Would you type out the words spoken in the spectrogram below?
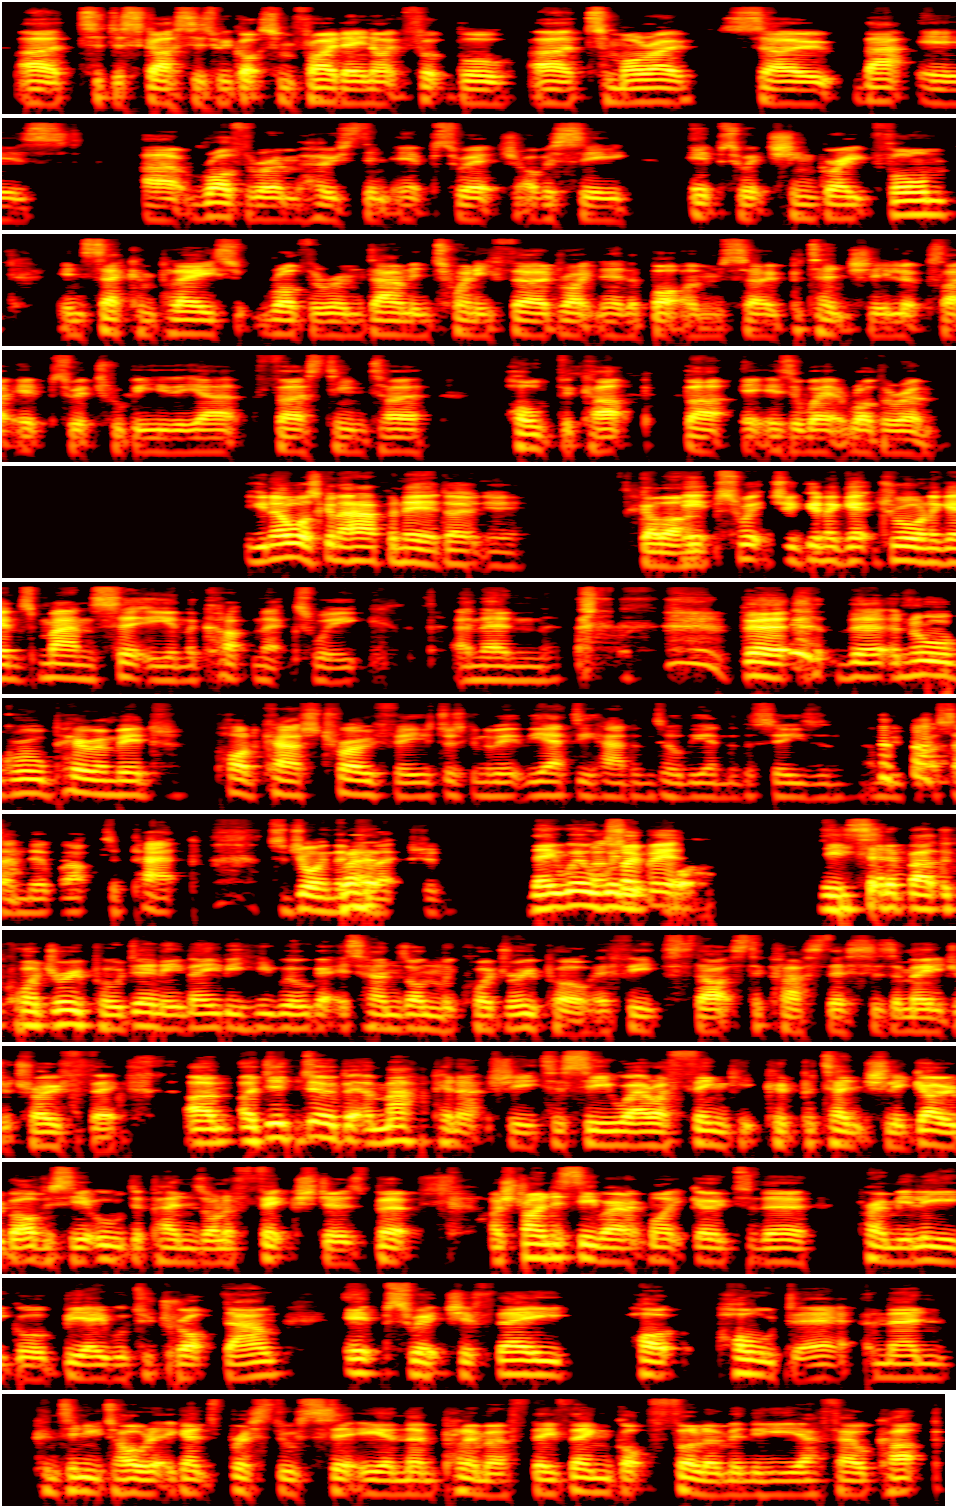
uh, to discuss is we've got some Friday night football uh, tomorrow. So that is uh, Rotherham hosting Ipswich. Obviously, Ipswich in great form in second place, Rotherham down in 23rd, right near the bottom. So potentially looks like Ipswich will be the uh, first team to hold the cup, but it is away at Rotherham. You know what's going to happen here, don't you? Go on. Ipswich are going to get drawn against Man City in the cup next week, and then the the inaugural Pyramid podcast trophy is just going to be at the Etihad until the end of the season, and we've got to send it up to Pep to join the Well, collection. They will win. so. He said about the quadruple, didn't he? Maybe he will get his hands on the quadruple if he starts to class this as a major trophy. Um, I did do a bit of mapping actually to see where I think it could potentially go, but obviously it all depends on the fixtures. But I was trying to see where it might go to the Premier League or be able to drop down. Ipswich, if they hold it and then continue to hold it against Bristol City and then Plymouth, they've then got Fulham in the EFL Cup.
